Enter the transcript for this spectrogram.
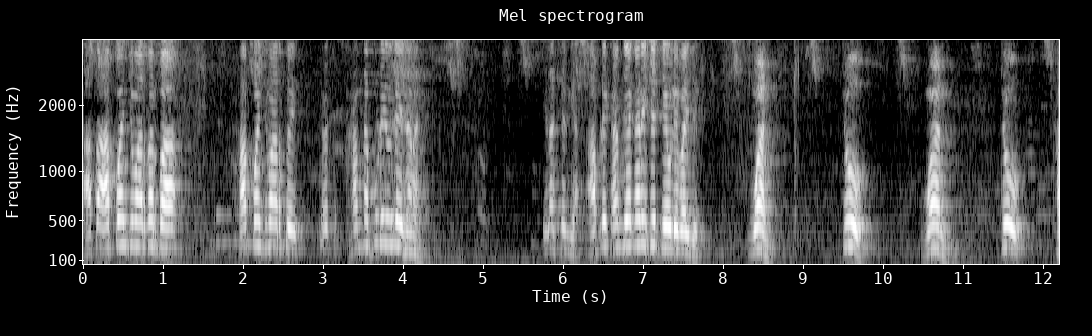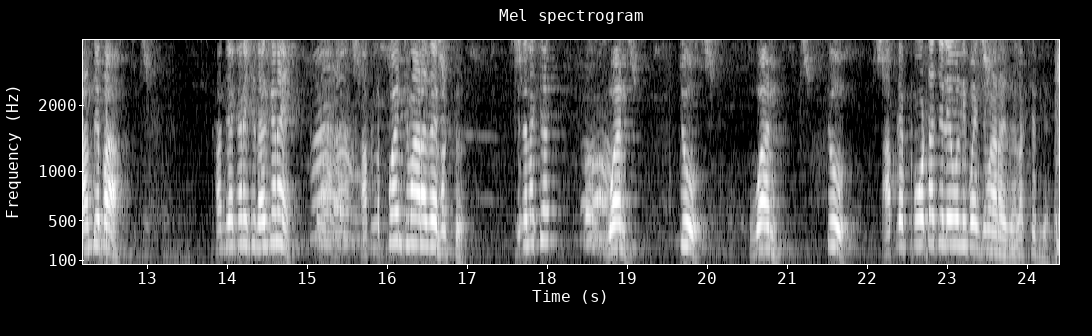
आता हा पंच मारताना पहा. हा पंच मारतोय. तर खांदा पुढे येऊ द्यायचा नाही. हे लक्षात घ्या. आपले खांदे एका रेषेत ठेवले पाहिजेत. वन टू वन टू खांदे पहा. खांदे एका रेषेत आहेत का नाही? आपलं पंच मारायचं आहे फक्त. इथं लक्षात? वन टू वन टू आपल्या पोटाच्या लेवलनी पंच मारायचं लक्षात घ्या.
